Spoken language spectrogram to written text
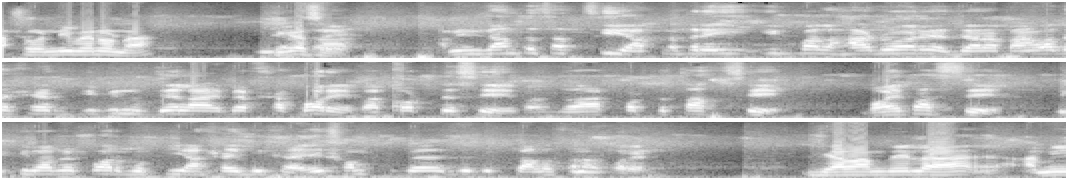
করি নিবেনও না। ঠিক আছে? আমি জানতে চাচ্ছি আপনাদের এই ইকবাল হার্ডওয়ারে যারা বাংলাদেশের বিভিন্ন জেলায় ব্যবসা করে বা করতেছে বা যারা করতে চাচ্ছে ভয় পাচ্ছে যে কীভাবে করব কি আশায় বিষয় এই সম্পর্কে যদি একটু আলোচনা করেন। জি আলহামদুলিল্লাহ আমি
